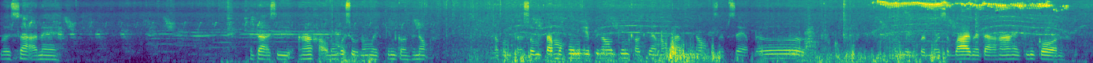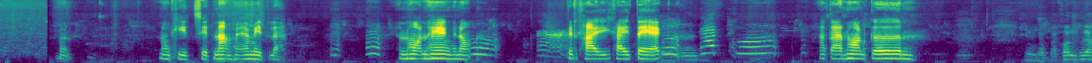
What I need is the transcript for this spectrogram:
เลยสะแน่ตาสิหาข้าวลงไปสู่น้องเม็ดกินก่อนพี่น้องแล้วผมจะส้มตำมาหงเอพี่น้องกินข้าวเที่ยงน้ำกันพี่น้องแซ่บๆเด้อ น้องเม็ดเป็นมาส บายแม่ตาหาให้กินก่อนนั่นน้องขีดเสร็จน้ำให้อาเม็ดแหละอันหอนแห้งพี่น้องเป็นไข่ไข่แตก อาการหอนเกินกินกับไปค้นเพื่อน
